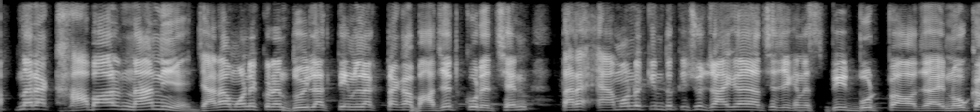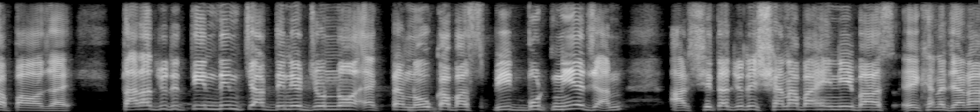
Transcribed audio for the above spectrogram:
আপনারা খাবার না নিয়ে যারা মনে করেন দুই লাখ, তিন লাখ টাকা বাজেট করেছেন, তারা এমনও কিন্তু কিছু জায়গায় আছে যেখানে স্পিড বোট পাওয়া যায়, নৌকা পাওয়া যায়। তারা যদি তিন দিন, চার দিনের জন্য একটা নৌকা বা স্পিড বোট নিয়ে যান, আর সেটা যদি সেনাবাহিনী বা এখানে যারা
